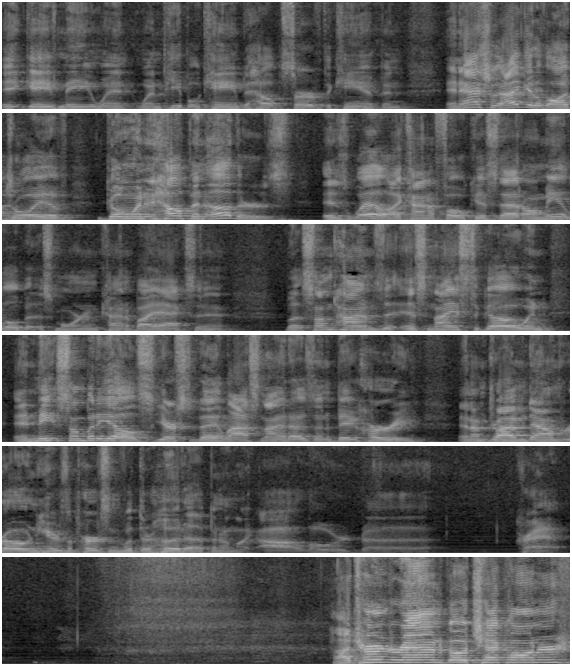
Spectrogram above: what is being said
it gave me when, when people came to help serve the camp. And, and actually, I get a lot of joy of going and helping others as well. I kind of focused that on me a little bit this morning, kind of by accident. But sometimes it's nice to go and, and meet somebody else. Yesterday, last night, I was in a big hurry, and I'm driving down the road, and here's a person with their hood up, and I'm like, oh, Lord, uh, crap. I turned around to go check on her,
